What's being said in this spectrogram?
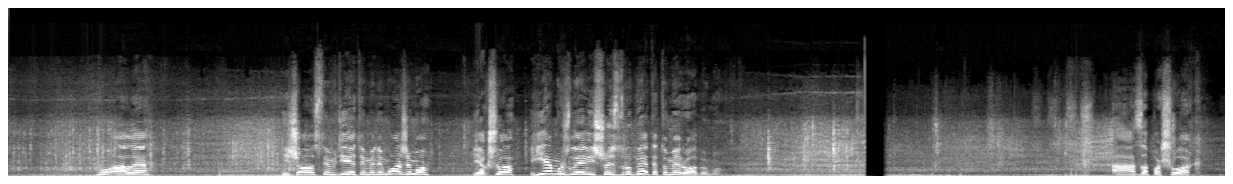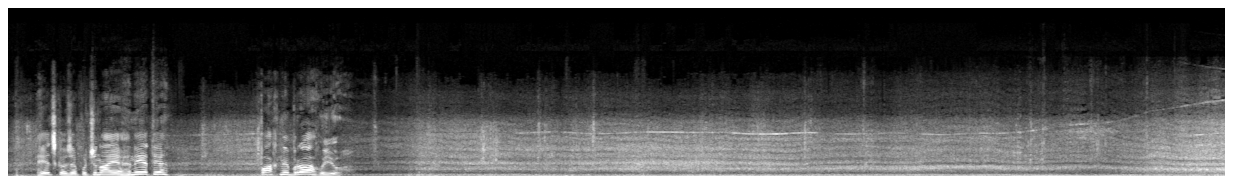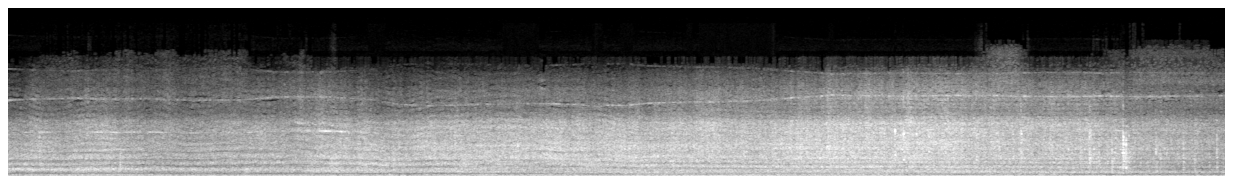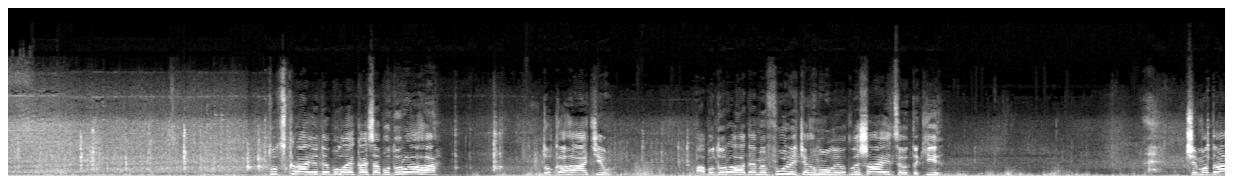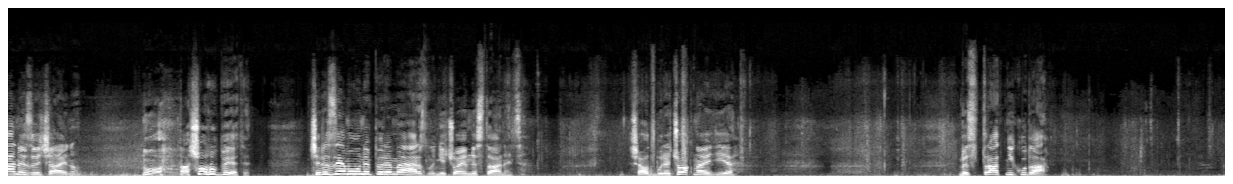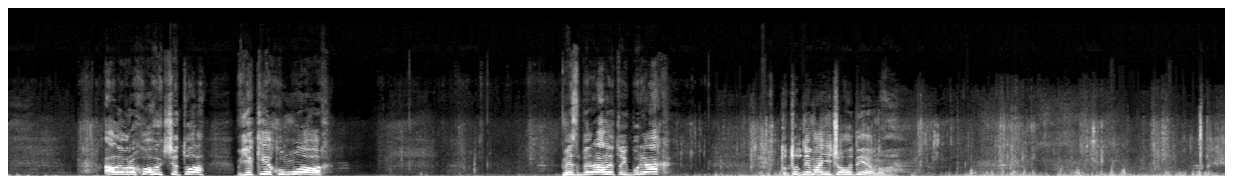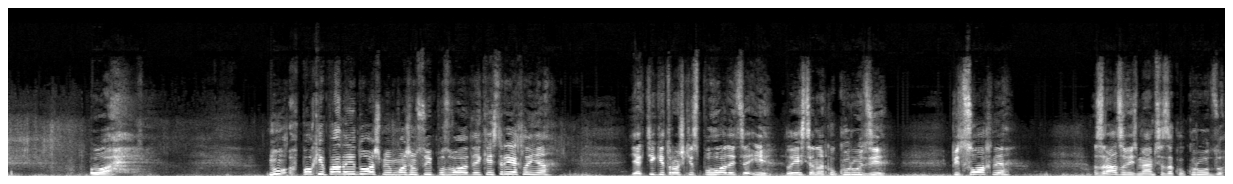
Ну, але нічого з тим вдіяти ми не можемо. Якщо є можливість щось зробити, то ми робимо. А, запашок. Гичка вже починає гнити, пахне брагою. Тут з краю, де була якась або дорога до кагатів, або дорога, де ми фури тягнули, от лишаються отакі чемодани, звичайно. Ну, а що робити? Через зиму вони перемерзнуть, нічого їм не станеться. Ще от бурячок навіть є. Без втрат нікуди. Але враховуючи то, в яких умовах ми збирали той буряк, то тут нема нічого дивного. Ой. Ну, поки падає дощ, ми можемо собі дозволити якесь рихлення. Як тільки трошки спогодиться і листя на кукурудзі підсохне, зразу візьмемося за кукурудзу.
